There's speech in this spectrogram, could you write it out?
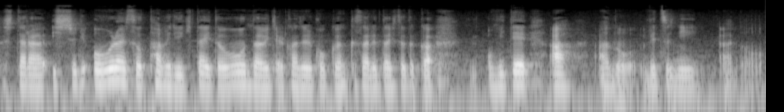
そしたら一緒にオムライスを食べに行きたいと思うんだみたいな感じで告白された人とかを見て、あ、あの、別に、あの、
